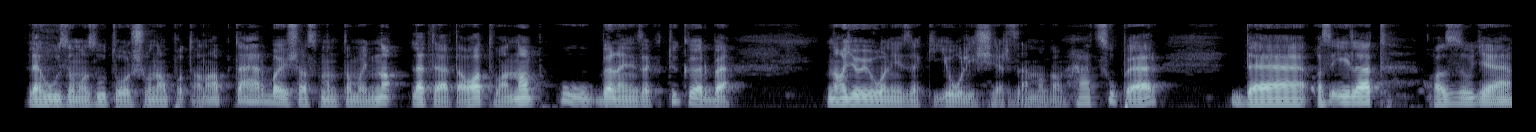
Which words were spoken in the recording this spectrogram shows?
lehúzom az utolsó napot a naptárba, és azt mondtam, hogy na, letelt a 60 nap, hú, belenézek a tükörbe, nagyon jól nézek ki, jól is érzem magam. Hát szuper, de az élet az ugye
